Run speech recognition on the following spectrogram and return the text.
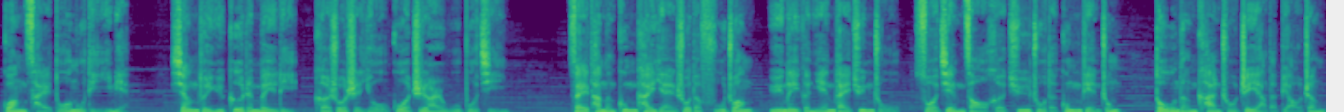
光彩夺目的一面，相对于个人魅力，可说是有过之而无不及。在他们公开演说的服装与那个年代君主所建造和居住的宫殿中，都能看出这样的表征。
